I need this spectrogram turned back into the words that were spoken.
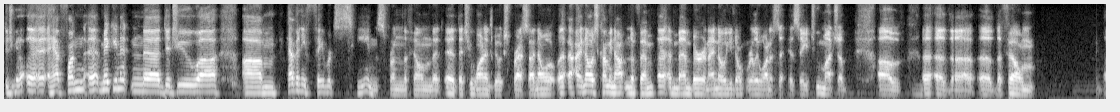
did you uh, have fun uh, making it? And uh, did you uh, um, have any favorite scenes from the film that uh, that you wanted to express? I know uh, I know it's coming out in November, uh, and I know you don't really want to say, too much of of uh, uh, the uh, the film, uh,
